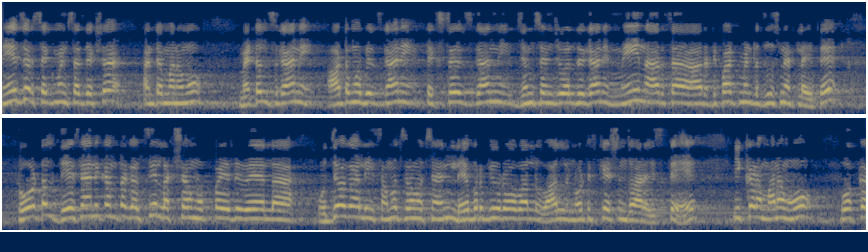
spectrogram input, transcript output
మేజర్ సెగ్మెంట్స్ అధ్యక్ష అంటే మనము మెటల్స్ కానీ ఆటోమొబైల్స్ కానీ టెక్స్టైల్స్ కానీ జిమ్స్ అండ్ జ్యువెలరీ కానీ మెయిన్ ఆరు ఆరు డిపార్ట్మెంట్లు చూసినట్లయితే టోటల్ దేశానికంతా కలిసి లక్ష ముప్పై ఐదు వేల ఉద్యోగాలు ఈ సంవత్సరం వచ్చాయని లేబర్ బ్యూరో వాళ్ళు వాళ్ళ నోటిఫికేషన్ ద్వారా ఇస్తే ఇక్కడ మనము ఒక్క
